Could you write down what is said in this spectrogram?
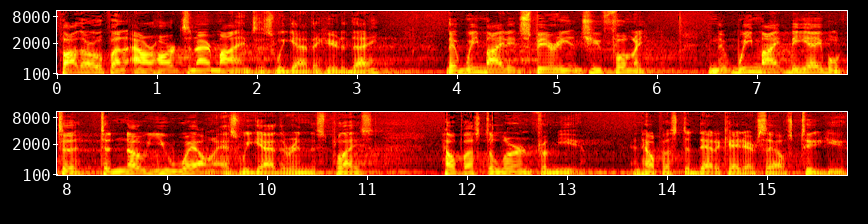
Father, open our hearts and our minds as we gather here today, that we might experience you fully, and that we might be able to, to know you well as we gather in this place. Help us to learn from you, and help us to dedicate ourselves to you,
